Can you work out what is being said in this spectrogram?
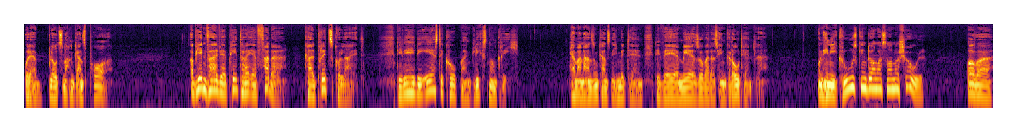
Oder bloß noch ein ganz Por. Auf jeden Fall wär Petra ihr Vater, Karl Pritzkoleit. Die wär die erste Kopmann Glicksten und Krieg. Hermann Hansen kann's nicht mitteilen. Die wär ja mehr so war das ein Grothändler. Und Henny Kruse ging damals noch nach Schule. Aber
